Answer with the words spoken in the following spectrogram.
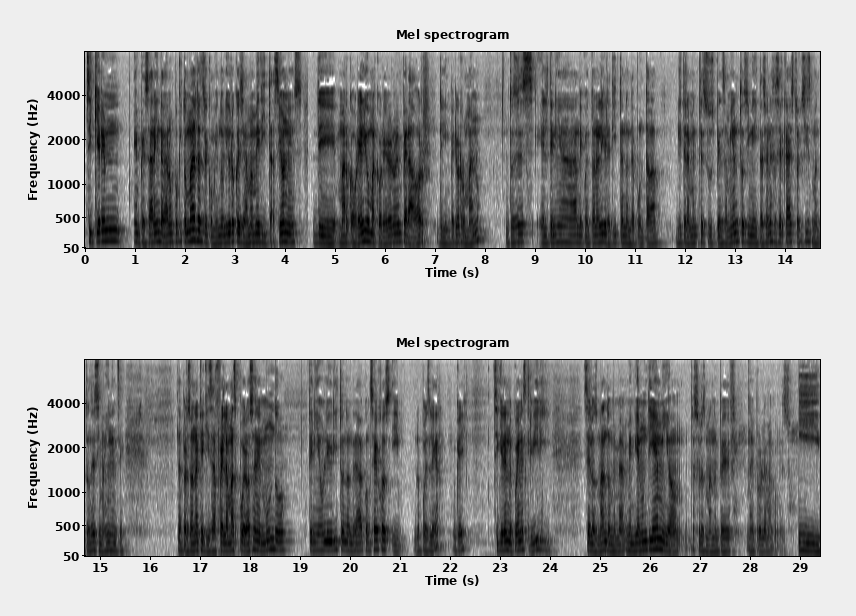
Si quieren empezar a indagar un poquito más, les recomiendo un libro que se llama Meditaciones de Marco Aurelio. Marco Aurelio era un emperador del Imperio Romano. Entonces él tenía de cuenta una libretita en donde apuntaba literalmente sus pensamientos y meditaciones acerca de estoicismo. Entonces imagínense, la persona que quizá fue la más poderosa en el mundo tenía un librito en donde daba consejos y lo puedes leer, ¿ok? Si quieren me pueden escribir y se los mando, me, me envían un DM y yo, se los mando en PDF, no hay problema con eso. Y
